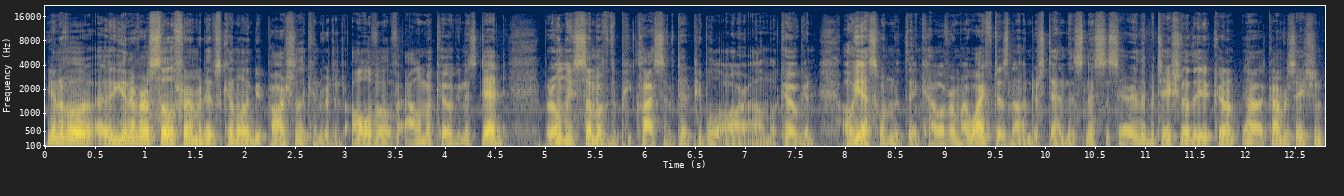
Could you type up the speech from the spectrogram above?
Uh, universal affirmatives can only be partially converted. All of Alma Cogan is dead, but only some of the class of dead people are Alma Cogan. Oh, yes, one would think. However, my wife does not understand this necessary limitation of the con- uh, conversation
